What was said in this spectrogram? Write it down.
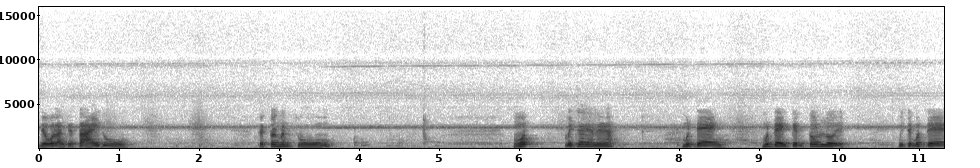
เดี๋ยววันหลังจะตายให้ดู แต่ต้นมันสูง มดไม่ใช่อะไรนะ มดแดง มดแดงเต็มต้นเลย มีแต่มดแดง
